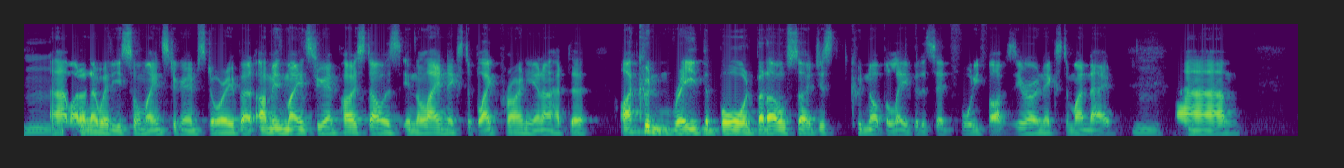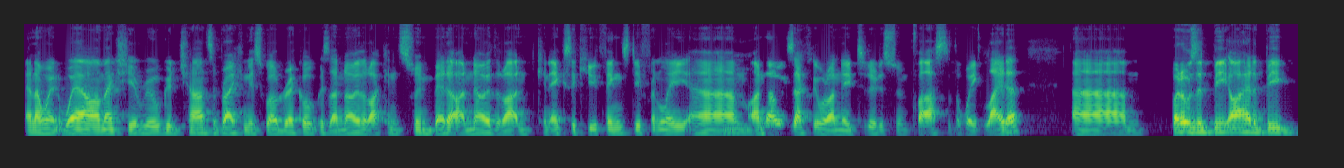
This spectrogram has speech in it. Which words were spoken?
Mm. Um, I don't know whether you saw my Instagram story, but I mean, my Instagram post, I was in the lane next to Blake Pieroni and I had to, I couldn't read the board, but I also just could not believe that it said 45 0 next to my name. Mm. Um, and I went, wow, I'm actually a real good chance of breaking this world record because I know that I can swim better. I know that I can execute things differently. Um, mm. I know exactly what I need to do to swim faster the week later. Um, but it was a big, I had a big,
